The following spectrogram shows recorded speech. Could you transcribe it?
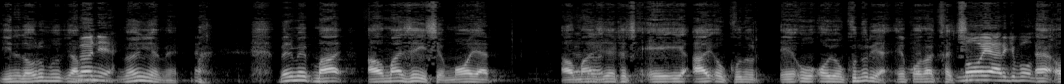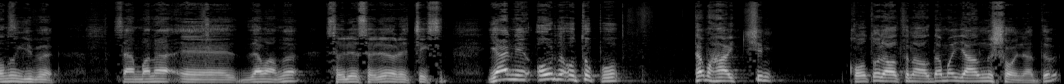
yine doğru mu? Yanlış- Mönye. Mönye mi? Benim hep ma- Almanca için Moyer Almanca'ya kaç E, I, I okunur. E, U, Oy okunur ya. Hep ona kaçıyor. Neuer gibi oldu. He, onun gibi. Sen bana e, devamlı söyleye söyleye öğreteceksin. Yani orada o topu tam hakim kontrol altına aldı ama yanlış oynadı.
